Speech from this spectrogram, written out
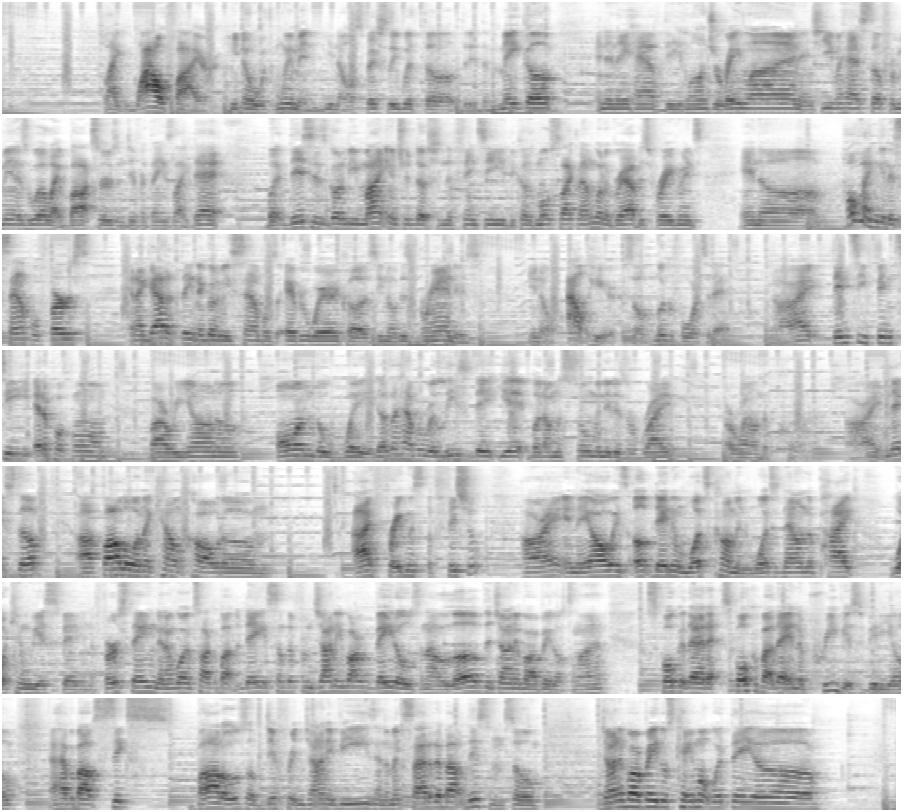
like wildfire, you know, with women, you know, especially with the, the, the makeup. And then they have the lingerie line, and she even has stuff for men as well, like boxers and different things like that. But this is going to be my introduction to Fenty because most likely I'm going to grab this fragrance and uh, hopefully I can get a sample first And I gotta think they're gonna be samples everywhere because you know this brand is, you know, out here. So looking forward to that. All right, Fenty Fenty de Parfum by Rihanna on the way. It doesn't have a release date yet, but I'm assuming it is right around the corner. All right, next up, I follow an account called um, I Fragrance Official. All right, and they always updating what's coming, what's down the pike, what can we expect? And the first thing that I'm going to talk about today is something from Johnny Varvatos, and I love the Johnny Varvatos line. Spoke that, spoke about that in the previous video. I have about six bottles of different Johnny V's, and I'm excited about this one. So, Johnny Varvatos came up with a uh,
